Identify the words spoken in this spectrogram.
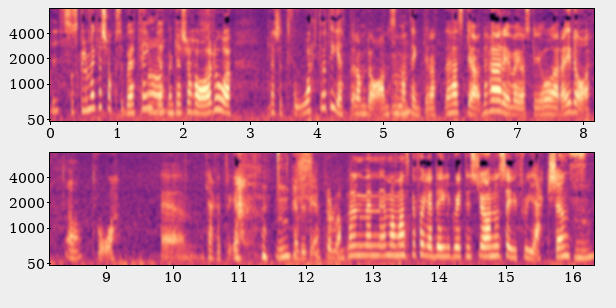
precis. Så skulle man kanske också börja tänka Ja. att man kanske har då kanske två aktiviteter om dagen som Mm. man tänker att det här, ska, jag- det här är vad jag ska göra idag. Ja. Två. Ehm, kanske tre. Mm. Tror det var. Men, men om man ska följa Daily Greatness Journal så är ju three actions. Mm.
